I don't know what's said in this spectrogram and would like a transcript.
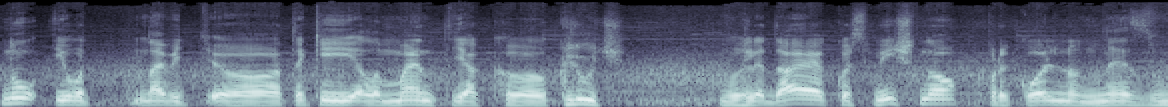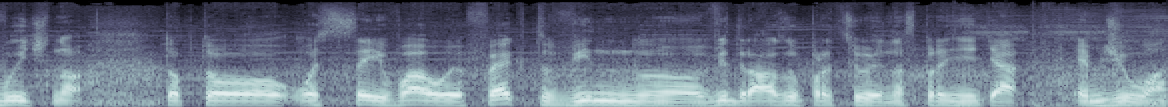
Ну і от навіть е, такий елемент, як е, ключ виглядає космічно, прикольно, незвично. Тобто, ось цей вау-ефект він е, відразу працює на сприйняття MG1.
